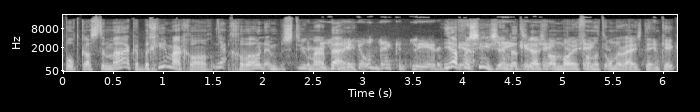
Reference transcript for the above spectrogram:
podcast te maken. Begin maar gewoon, gewoon en stuur maar bij. Een beetje ontdekkend leren. Ja, precies. Zeker, en dat is juist zeker, wel mooi zeker. van het onderwijs, denk ik.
